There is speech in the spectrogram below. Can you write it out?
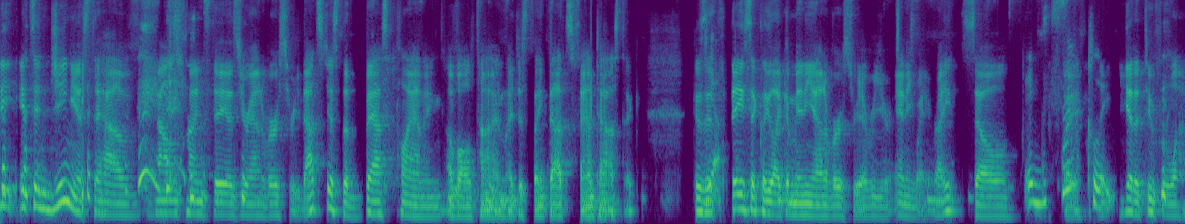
It's ingenious to have Valentine's Day as your anniversary. That's just the best planning of all time. I just think that's fantastic because it's Yeah. basically like a mini anniversary every year anyway, right? So Exactly. you get a two for one.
